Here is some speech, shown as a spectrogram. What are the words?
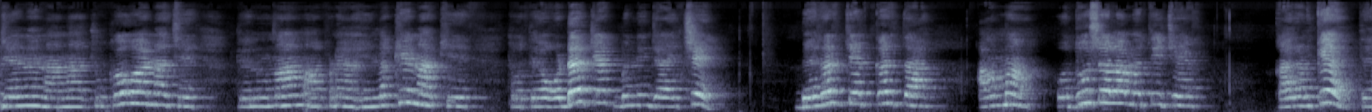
જેને નાના ચૂકવવાના છે, તેનું નામ આપણે અહીં લખી નાખીએ, તો તે ઓર્ડર ચેક બની જાય છે. બેરર ચેક કરતા આમાં વધુ સલામતી છે, કારણ કે તે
